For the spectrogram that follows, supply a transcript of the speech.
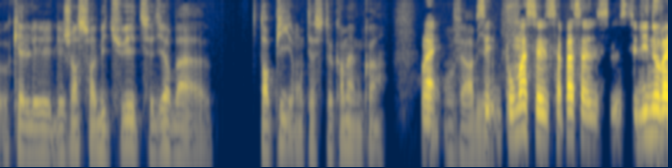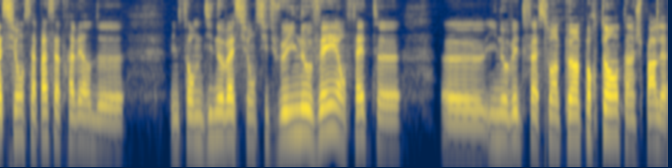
auquel les les gens sont habitués et de se dire: «Bah, tant pis, on teste quand même, quoi. Ouais, On on verra bien». pour moi, c'est ça passe c'est l'innovation, ça passe à travers de une forme d'innovation. Si tu veux innover, en fait, heu, innover de façon un peu importante, hein, je parle,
